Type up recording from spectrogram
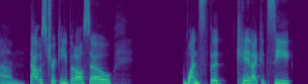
um, that was tricky, but also once the kid, I could see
